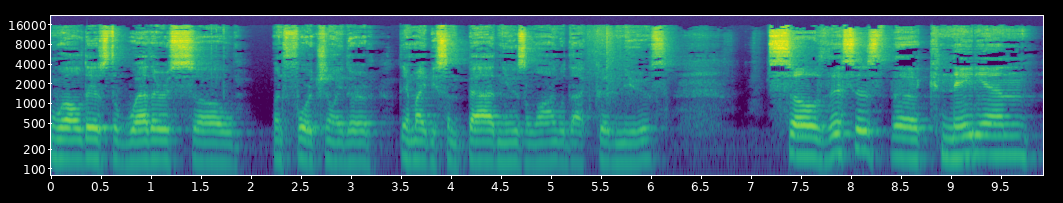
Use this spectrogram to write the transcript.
well, there's the weather, so unfortunately, there there might be some bad news along with that good news. So this is the Canadian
